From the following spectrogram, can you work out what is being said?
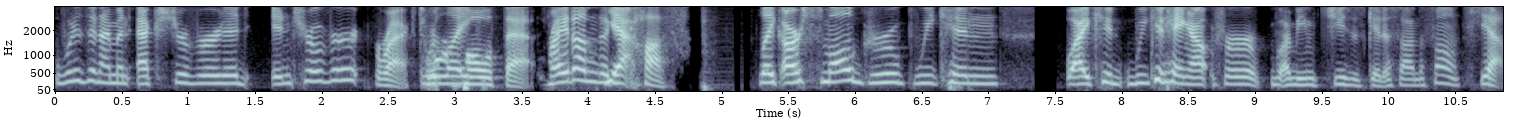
what is it? I'm an extroverted introvert. Correct. We're We're, like- both that. Right on the Yeah. cusp. Like our small group, we can, I could, we could hang out for. I mean, Jesus, get us on the phone, Yeah.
